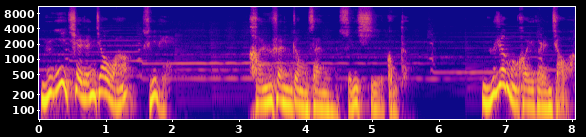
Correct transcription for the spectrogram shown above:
与一切人交往随缘，恒顺众生，随喜功德。与任何一个人交往。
